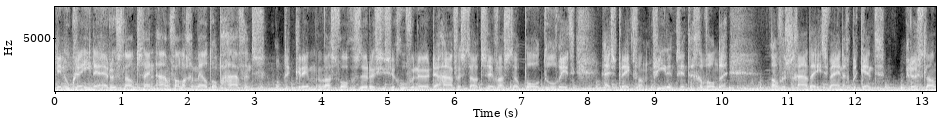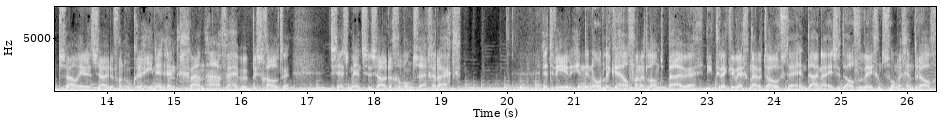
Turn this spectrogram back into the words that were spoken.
In Oekraïne en Rusland zijn aanvallen gemeld op havens. Op de Krim was volgens de Russische gouverneur de havenstad Sevastopol doelwit. Hij spreekt van 24 gewonden. Over schade is weinig bekend. Rusland zou in het zuiden van Oekraïne een graanhaven hebben beschoten. Zes mensen zouden gewond zijn geraakt. Het weer. In de noordelijke helft van het land buien. Die trekken weg naar het oosten en daarna is het overwegend zonnig en droog.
